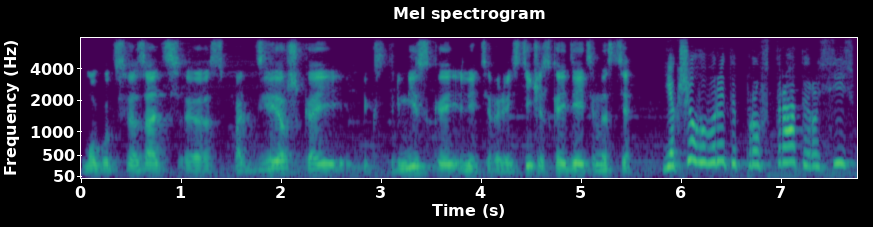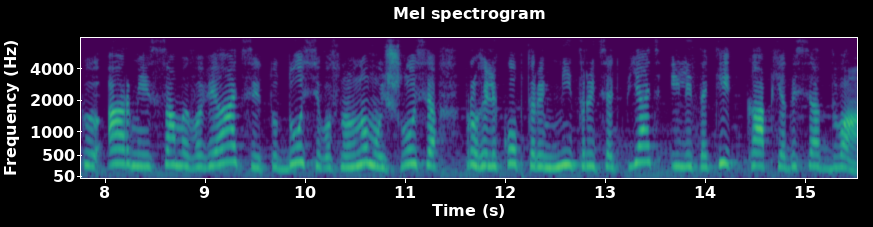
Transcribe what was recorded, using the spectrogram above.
могут связать э, с поддержкой экстремистской или террористической деятельности. Якщо говорити про втрати російської армії саме в авіації, то досі в основному йшлося про гелікоптери Мі 35 і літаки К-52.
